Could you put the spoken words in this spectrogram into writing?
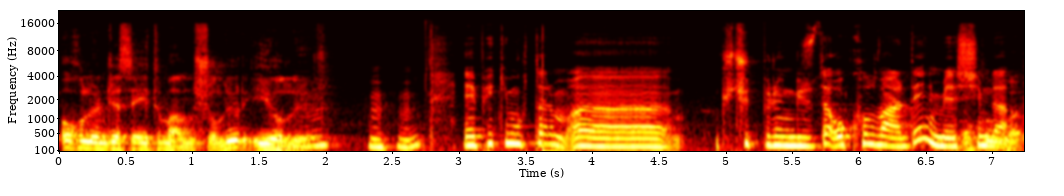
okul öncesi eğitim almış oluyor, iyi oluyor. E, peki muhtarım e, küçük Bürüngüz'de okul var değil mi? Şimdi Okul var.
